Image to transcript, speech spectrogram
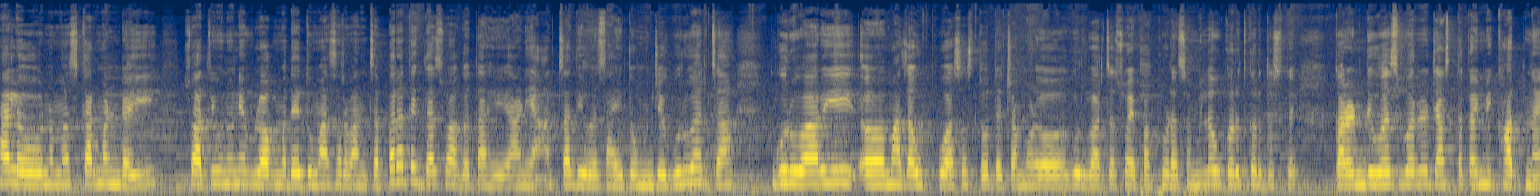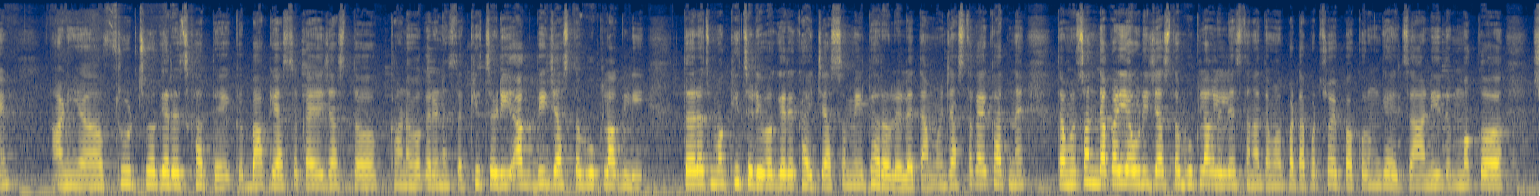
Hello नमस्कार मंडळी. स्वाती उनुने ब्लॉगमध्ये तुम्हा सर्वांचं परत एकदा स्वागत आहे आणि आजचा दिवस आहे तो म्हणजे गुरुवारचा. गुरुवारी माझा उपवास असतो त्याच्यामुळं गुरुवारचा स्वयंपाक थोडासा मी लवकरच करत असते. कारण दिवसभर जास्त काही मी खात नाही आणि फ्रूट्स वगैरेच खाते. बाकी असं काही जास्त खाणं वगैरे नसतं. खिचडी अगदी जास्त भूक लागली तरच मग खिचडी वगैरे खायची असं मी ठरवलेलं आहे. त्यामुळे जास्त काही खात नाही. त्यामुळे संध्याकाळी एवढी जास्त भूक लागलेली असताना त्यामुळे पटापट स्वयंपाक करून घ्यायचा आणि मग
